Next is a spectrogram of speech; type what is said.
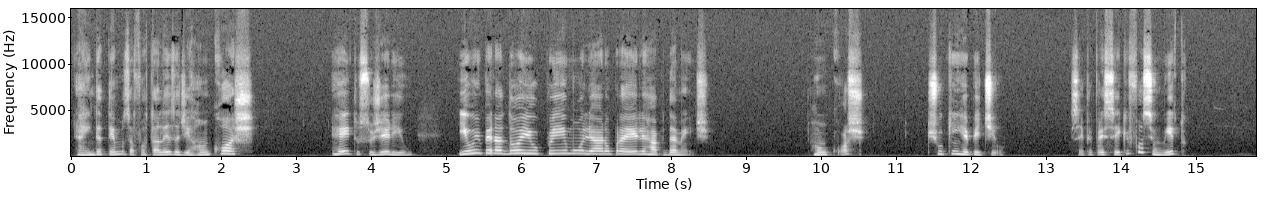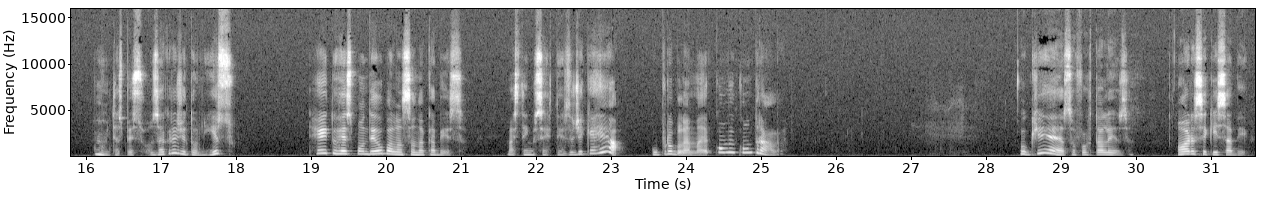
Ainda temos a fortaleza de Hankosh. Reito sugeriu, e o imperador e o primo olharam para ele rapidamente. Hankosh? Chukin repetiu. Sempre pensei que fosse um mito. Muitas pessoas acreditam nisso. Reito respondeu, balançando a cabeça. Mas tenho certeza de que é real. O problema é como encontrá-la. O que é essa fortaleza? Ora se quis saber.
